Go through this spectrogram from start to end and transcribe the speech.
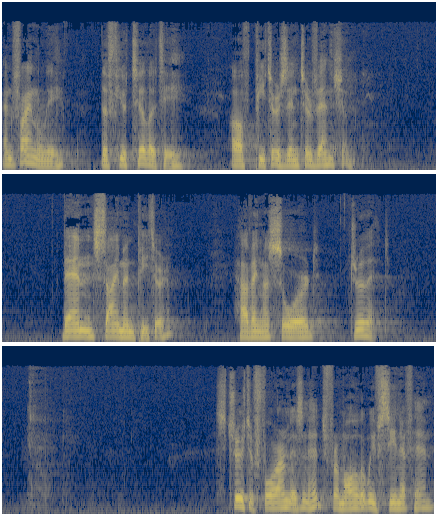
and finally, the futility of Peter's intervention. Then Simon Peter, having a sword, drew it. It's true to form, isn't it, from all that we've seen of him?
